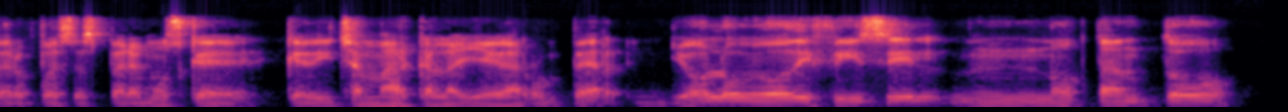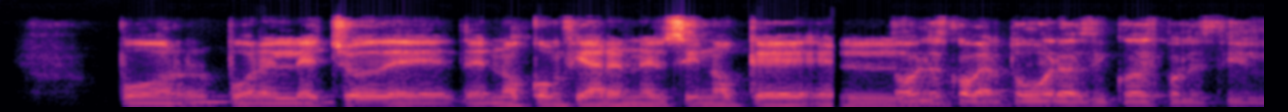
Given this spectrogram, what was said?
pero pues esperemos que, dicha marca la llegue a romper. Yo lo veo difícil, no tanto por, por el hecho de, no confiar en él, sino que el... Dobles coberturas y cosas por el estilo.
